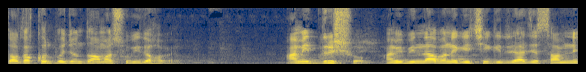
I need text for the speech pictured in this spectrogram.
ততক্ষণ পর্যন্ত আমার সুবিধা হবে। আমি দৃশ্য, আমি বৃন্দাবনে গেছি গিরিরাজের সামনে।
